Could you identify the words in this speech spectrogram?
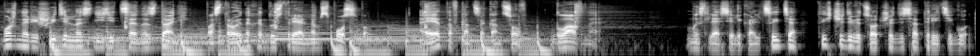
можно решительно снизить цены зданий, построенных индустриальным способом. А это, в конце концов, главное. Мысли о силикальците, 1963 год.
